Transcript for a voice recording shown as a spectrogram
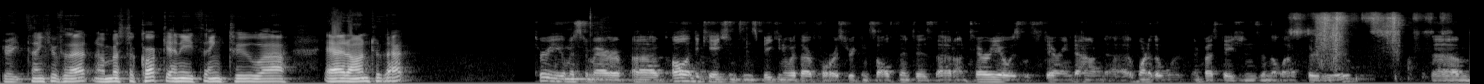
Great, thank you for that. Now, Mr. Cook, anything to uh, add on to that? Through you, Mr. Mayor, uh, all indications in speaking with our forestry consultant is that Ontario is staring down uh, one of the worst infestations in the last 30 years. Um,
